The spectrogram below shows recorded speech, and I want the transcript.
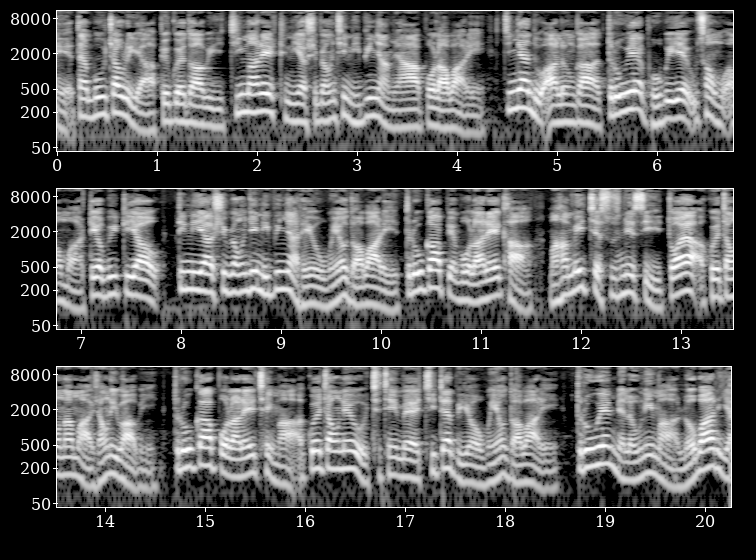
နေအတန်ပိုးကြောက်တွေကပြုတ်ကွဲသွားပြီးကြီးမားတဲ့တင်နီယာရွှေပြောင်းချင်းနီးပညာများပေါ်လာပါတယ်။ကျဉ်းညက်သူအားလုံးကသူတို့ရဲ့ဘိုးဘေးရဲ့ဥဆောင်မှုအောက်မှာတယောက်ပြီးတယောက်တင်နီယာရွှေပြောင်းချင်းနီးပညာတွေကိုဝင်ရောက်သွားပါတယ်။သူတို့ကပြန်ပေါ်လာတဲ့အခါမဟာမိတ်ကျက်ဆုစနစ်စီတွားရအကွဲကြောင်းသားမှာရောက်နေပါပြီ။သူတို့ကပေါ်လာတဲ့အချိန်မှာအကွဲကြောင်းလေးကိုချက်ချင်းပဲချီတက်ပြီးတော့ဝင်ရောက်သွားပါတယ်။သူတို့ရဲ့မျက်လုံးလေးမှာလောဘတွေက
